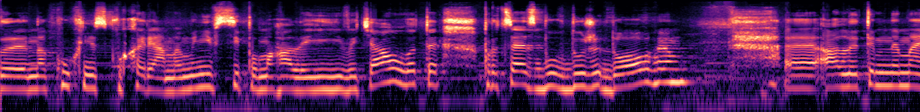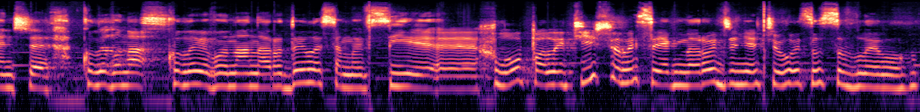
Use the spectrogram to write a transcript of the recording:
на кухні з кухарями. Мені всі допомагали її витягувати. Процес був дуже довгим, Е, але тим не менше, коли вона, коли вона народилася, ми всі хлопали, тішилися як народження чогось особливого.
